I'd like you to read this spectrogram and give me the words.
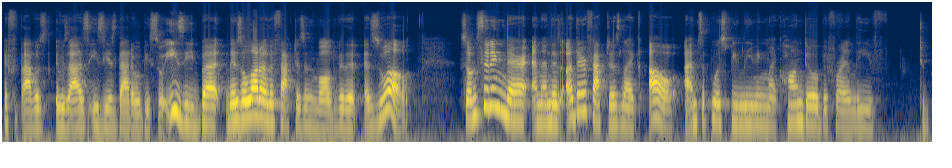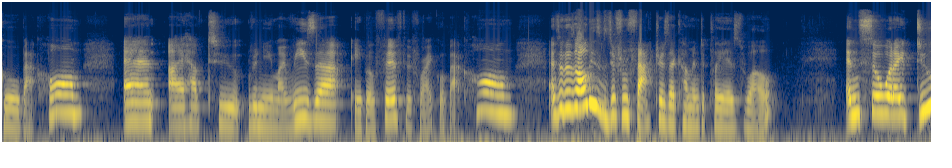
If that was it was as easy as that, it would be so easy. But there's a lot of other factors involved with it as well. So I'm sitting there, and then there's other factors like, oh, I'm supposed to be leaving my condo before I leave to go back home and I have to renew my visa April 5th before I go back home. And so there's all these different factors that come into play as well. And so what I do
